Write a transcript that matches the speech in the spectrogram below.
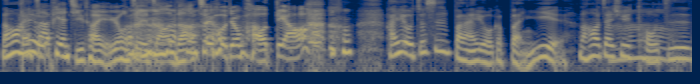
然后还有诈骗集团也用这一招，然后最后就跑掉。还有就是本来有个本业，然后再去投资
